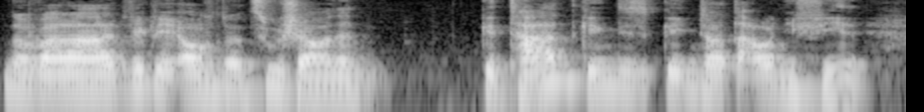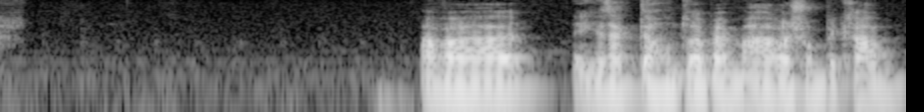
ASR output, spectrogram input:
Nur war er halt wirklich auch nur Zuschauer, denn getan gegen dieses Gegentor hat er auch nicht viel. Aber wie gesagt, der Hund war bei Mara schon begraben.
